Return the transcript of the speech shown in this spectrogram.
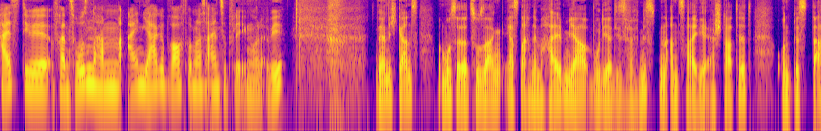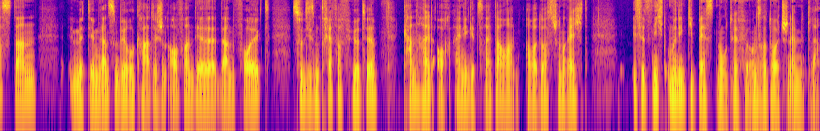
Heißt, die Franzosen haben ein Jahr gebraucht, um das einzupflegen, oder wie? Ja, nicht ganz. Man muss ja dazu sagen, erst nach einem halben Jahr wurde ja diese Vermisstenanzeige erstattet. Und bis das dann mit dem ganzen bürokratischen Aufwand, der dann folgt, zu diesem Treffer führte, kann halt auch einige Zeit dauern. Aber du hast schon recht, ist jetzt nicht unbedingt die Bestnote für unsere deutschen Ermittler.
